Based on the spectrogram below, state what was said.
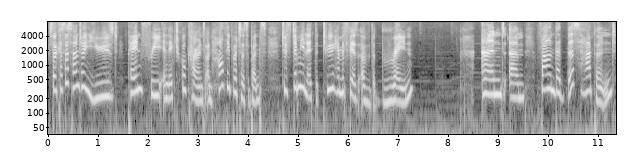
So Casasanto used pain-free electrical currents on healthy participants to stimulate the two hemispheres of the brain, and um, found that this happened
